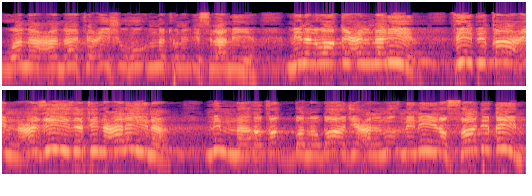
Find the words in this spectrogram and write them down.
ومع ما تعيشه امتنا الإسلامية من الواقع المرير في بقاع عزيزة علينا مما أقض مضاجع المؤمنين الصادقين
